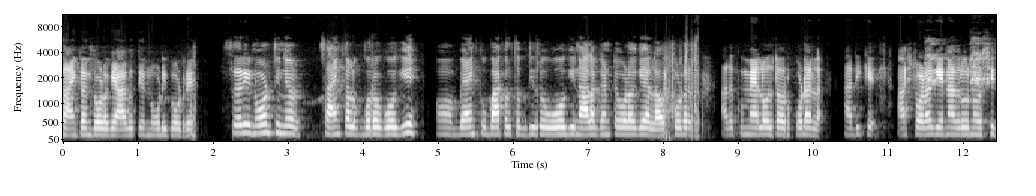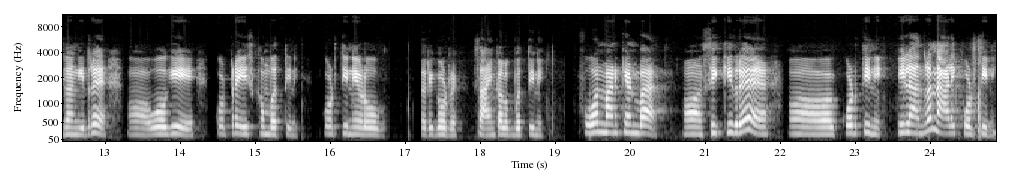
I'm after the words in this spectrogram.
ಸಾಯಂಕಾಲದೊಳಗೆ ಆಗುತ್ತೆ ನೋಡಿ ಕೊಡ್ರಿ ಸರಿ, ನೋಡ್ತೀನಿ ಹೇಳು. ಸಾಯಂಕಾಲಕ್ಕೆ ಬರೋಗಿ ಹೋಗಿ ಬ್ಯಾಂಕ್ ಬಾಗಿಲು ತೆಗ್ದಿದ್ರು ಹೋಗಿ ನಾಲ್ಕು ಗಂಟೆ ಒಳಗೆ ಅಲ್ಲ, ಅವ್ರು ಕೊಡೋದು ಅದಕ್ಕೂ ಮೇಲೆ ಹೋದ್ರೆ ಅವ್ರು ಕೊಡೋಲ್ಲ ಅದಕ್ಕೆ ಅಷ್ಟ್ರೊಳಗೆ ಏನಾದ್ರೂ ಸಿಗೋಂಗಿದ್ರೆ ಹೋಗಿ ಕೊಟ್ಟರೆ ಇಸ್ಕೊಂಬತ್ತೀನಿ ಕೊಡ್ತೀನಿ ಹೇಳು, ಹೋಗು. ಸರಿ ಗೌಡ್ರೆ ಸಾಯಂಕಾಲಕ್ಕೆ ಬರ್ತೀನಿ. ಫೋನ್ ಮಾಡ್ಕೊಂಡು ಬಾ. ಸಿಕ್ಕಿದ್ರೆ ಕೊಡ್ತೀನಿ. ಇಲ್ಲ ಅಂದ್ರೆ ನಾಳೆಗೆ ಕೊಡ್ತೀನಿ.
